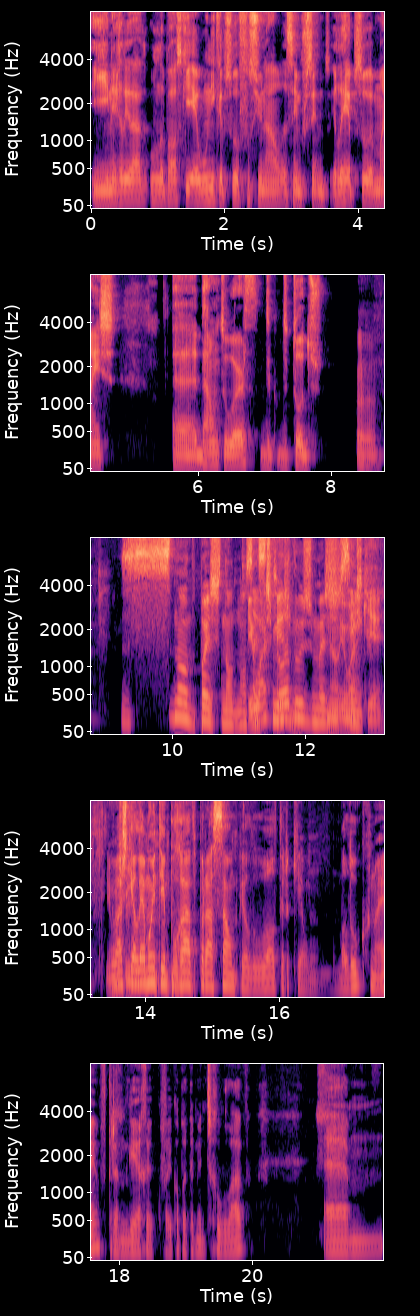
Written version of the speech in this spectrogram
E na realidade o Lebowski é a única pessoa funcional a 100%. Ele é a pessoa mais uh, down to earth de, de todos. Uhum. Se não, depois, não, não sei Eu se acho mesmo. todos, mas Não, eu sim. acho que é. Eu, acho que ele é muito empurrado para a ação pelo Walter, que é um maluco, não é? Um veterano de guerra que veio completamente desregulado um,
